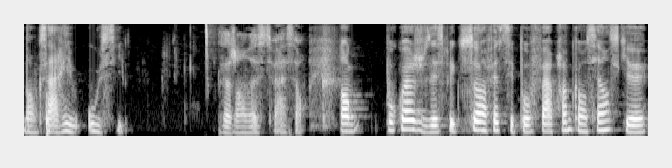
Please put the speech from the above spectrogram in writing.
Donc, ça arrive aussi ce genre de situation. Donc, pourquoi je vous explique tout ça? En fait, c'est pour faire prendre conscience que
